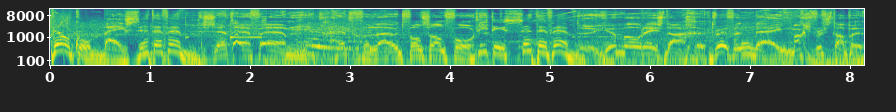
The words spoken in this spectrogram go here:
Welkom bij ZFM. ZFM, het geluid van Zandvoort. Dit is ZFM. De Jumbo Race Dagen, driven bij Max Verstappen.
